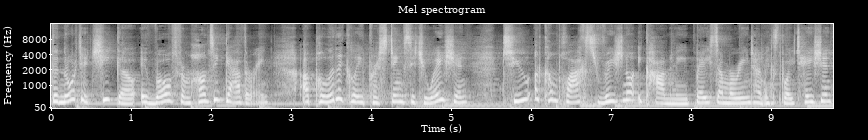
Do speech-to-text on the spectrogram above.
The Norte Chico evolved from hunting gathering, a politically pristine situation, to a complex regional economy based on maritime exploitation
